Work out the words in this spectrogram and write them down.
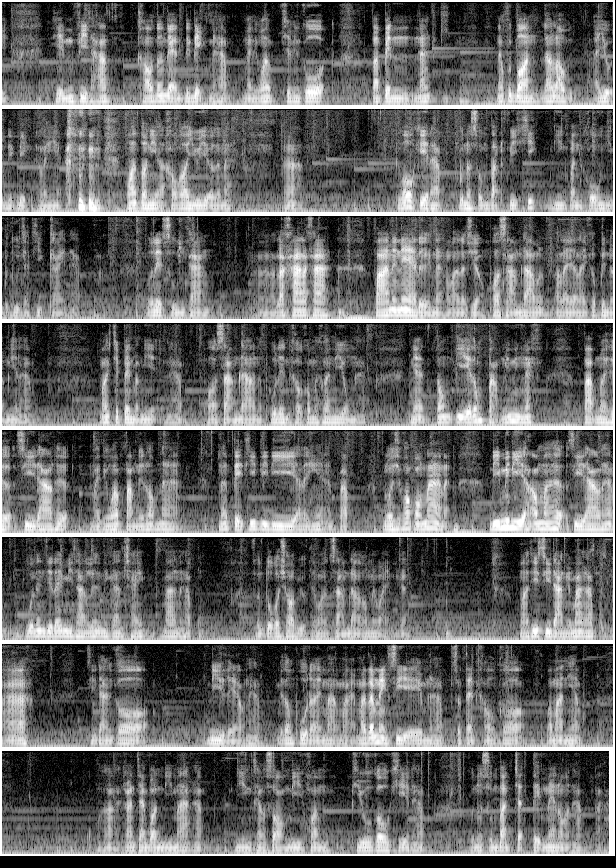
เห็นฟีทัสเขาตั้งแต่เด็กๆนะครับ หมายถึงว่าเชฟชินกูมาเป็นนักนักฟุตบอลแล้วเราอายุเด็กๆอะไรเงี้ย เพราะว่าตอนนี้เขาก็อายุเยอะแล้วนะอ่าถือว่าโอเคนะครับ คุณสมบัติฟรีคิก ยิงปั่นโค้ง ยิงประตูจากที่ไกลนะครับเมื่อเลทศูนย์กลาง ราคาราคา ฟ้าแน่ๆเลยนานว่าแล้วเชียวพอ 3 ดาวอะไรอะไรก็เป็นแบบนี้นะครับ มักจะเป็นแบบนี้นะครับ พอ 3 ดาวเนี่ยผู้เล่นเขาก็ไม่ค่อยนิยมนะครับเนี่ยต้อง EA ต้องปรับนิดนึงนะปรับหน่อยเถอะ4ดาวเถอะหมายถึงว่าปรับในรอบหน้านักเตะที่ดีๆ อะไรเงี้ยปรับโดยเฉพาะกองหน้าน่ะดีไม่ดีเอามาเถอะสี่ดาวนะครับ ผู้เล่นจะได้มีทางเลือกในการใช้บ้างนะครับผมส่วนตัวก็ชอบอยู่แต่ว่า 3 ดาวก็ไม่ไหวเหมือนกัน มาที่ซีดานกันบ้างครับอ่าซีดานก็ ดีอยู่แล้วนะครับ ไม่ต้องพูดอะไรมากมาย มาตำแหน่ง CAM นะครับสเตตเขาก็ประมาณนี้ครับการจ่ายบอลดีมากครับ ยิงแถว 2 ดีความพิ้วก็โอเคนะครับ คุณสมบัติจัดเต็มแน่นอนครับอ่า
